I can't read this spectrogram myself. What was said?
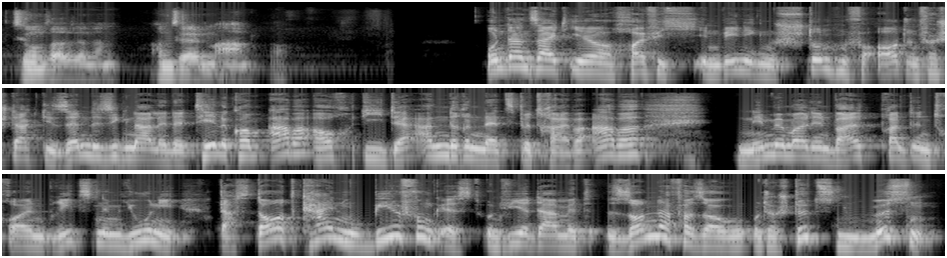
beziehungsweise dann am selben Abend noch. Und dann seid ihr häufig in wenigen Stunden vor Ort und verstärkt die Sendesignale der Telekom, aber auch die der anderen Netzbetreiber. Aber Nehmen wir mal den Waldbrand in Treuenbrietzen im Juni. Dass dort kein Mobilfunk ist und wir damit Sonderversorgung unterstützen müssen,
